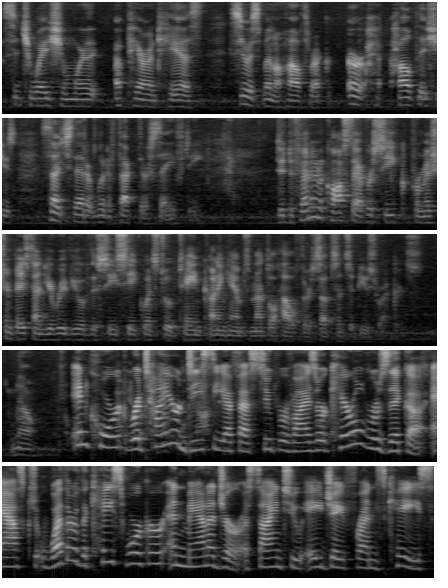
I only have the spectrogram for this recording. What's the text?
situation where a parent has serious mental health record or health issues such that it would affect their safety. Did defendant Acosta ever seek permission based on your review of the C sequence to obtain Cunningham's mental health or substance abuse records? No. In court, retired DCFS supervisor Carol Ruzicka asked whether the caseworker and manager assigned to AJ Freund's case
